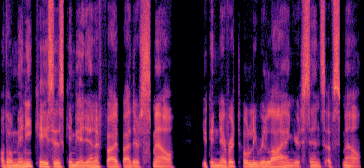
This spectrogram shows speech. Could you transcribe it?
Although many cases can be identified by their smell, you can never totally rely on your sense of smell.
